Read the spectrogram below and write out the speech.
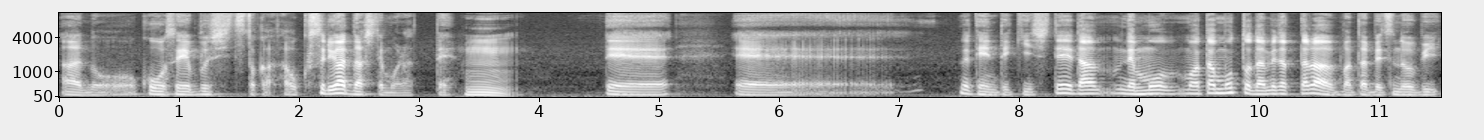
あの抗生物質とかさお薬は出してもらって。うん。で,、えーで点滴してだでもうまたもっとダメだったらまた別のび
